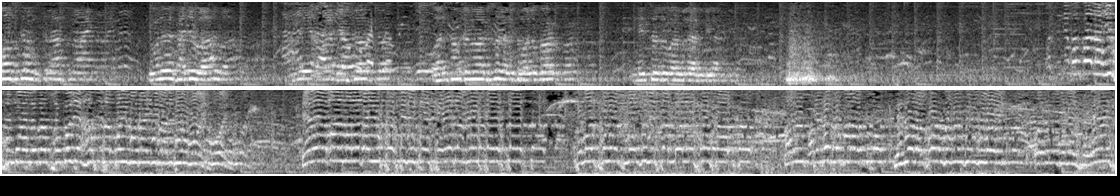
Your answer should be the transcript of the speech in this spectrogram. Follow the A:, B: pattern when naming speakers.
A: কষ্টম class nine তোমালোকে সাজু হোৱা আমি আমাৰ জ্যেষ্ঠক ৱেলকাম জনোৱাৰ পিছত আমি তোমালোকৰ নৃত্যটো কৰিবলৈ আমি
B: আহি সময়ৰ লগত সকলোৱে হাত চাপৰি বনাই দিবা থিয় হয়? এয়াই আমাৰ মাজত আহি উপস্থিত হৈছে চৈয়দ আহমেদ চাহেব সমাজ সমাজ নজৰুল ইছলাম মোল্লা চাহেব আৰু তেখেতসকলক নিজৰ আসন গ্ৰহণ কৰিবলৈ অনুৰোধ জনাইছে।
